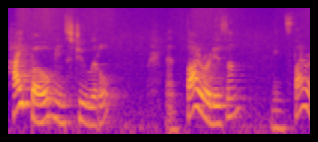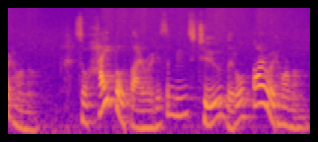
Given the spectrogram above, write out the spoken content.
Hypo means too little, and thyroidism means thyroid hormone. So hypothyroidism means too little thyroid hormone.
